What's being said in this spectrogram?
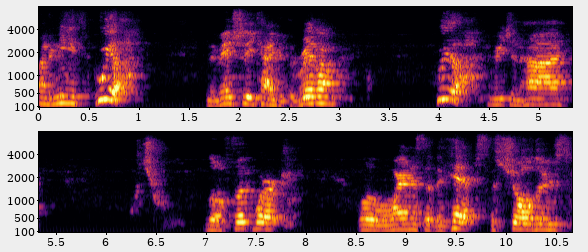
underneath. And eventually kind of get the rhythm. Reaching high. Little footwork, a little awareness of the hips, the shoulders.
